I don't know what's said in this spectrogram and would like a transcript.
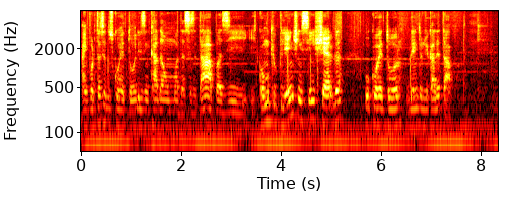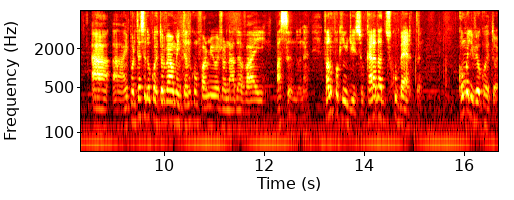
a importância dos corretores em cada uma dessas etapas e, e como que o cliente em si enxerga o corretor dentro de cada etapa. A, a importância do corretor vai aumentando conforme a jornada vai passando, né? Fala um pouquinho disso. O cara da descoberta, como ele vê o corretor?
